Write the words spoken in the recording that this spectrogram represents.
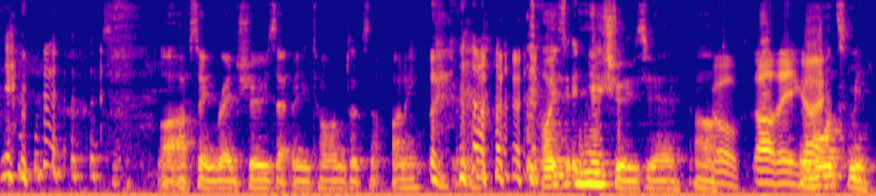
like, I've seen red shoes that many times. It's not funny. oh, he's in new shoes. Yeah. Oh, Oh, oh, there you he go. He wants me.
